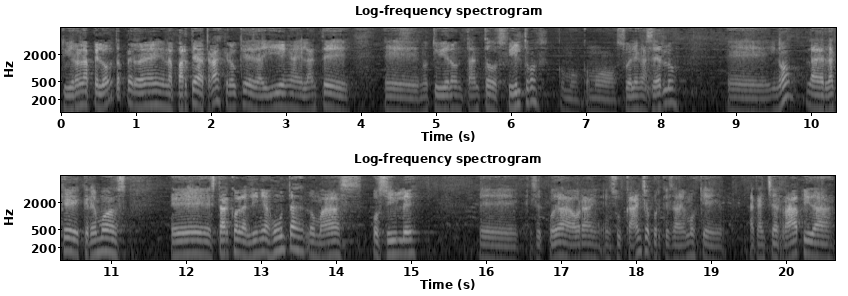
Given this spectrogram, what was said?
tuvieron la pelota, pero en la parte de atrás, creo que de ahí en adelante eh, no tuvieron tantos filtros como, como suelen hacerlo. y no, la verdad que queremos estar con las líneas juntas lo más posible eh, que se pueda ahora en, su cancha, porque sabemos que la cancha es rápida,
